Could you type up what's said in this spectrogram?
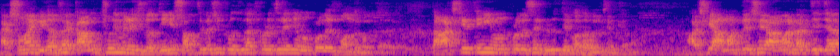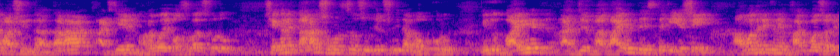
একসময় বিধানসভায় কাগজ ছুঁড়ে মেরেছিল। তিনি সবচেয়ে বেশি প্রতিবাদ করেছিলেন যে অনুপ্রবেশ বন্ধ করতে হবে। তা আজকে তিনি অনুপ্রবেশের বিরুদ্ধে কথা বলছেন কেন? আজকে আমার দেশে, আমার রাজ্যের যারা বাসিন্দা, তারা আজকে ভালোভাবে বসবাস করুক। সেখানে তারা সমস্ত সুযোগ সুবিধা ভোগ করুক। কিন্তু বাইরের রাজ্যে বা বাইরের দেশ থেকে এসে আমাদের এখানে ভাগ বসাবে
